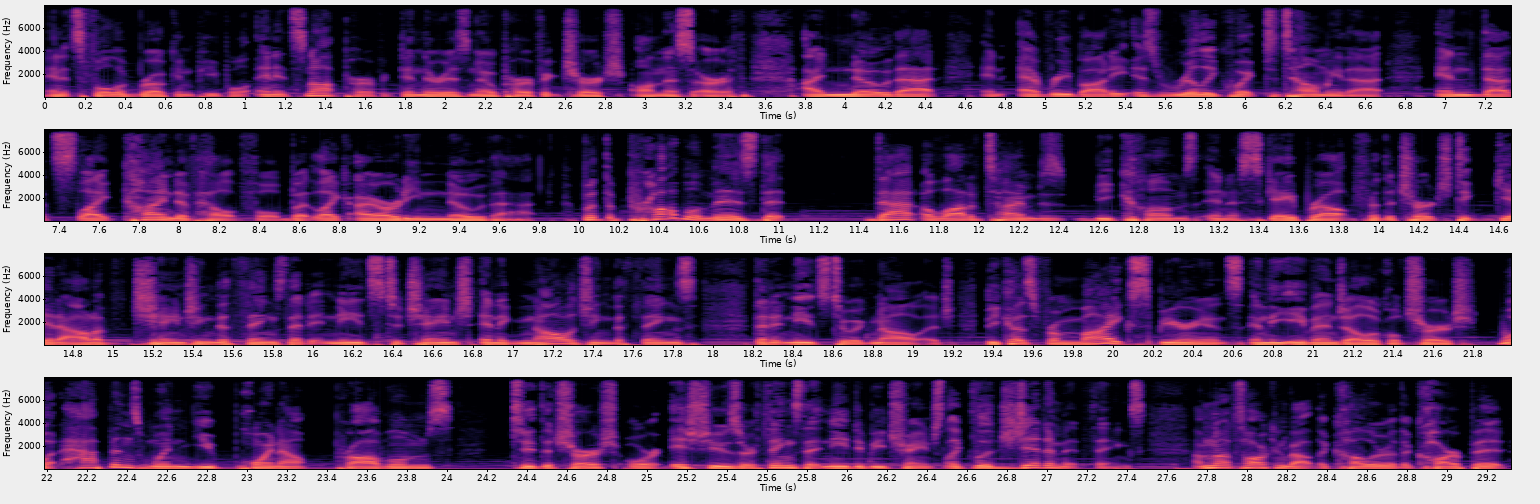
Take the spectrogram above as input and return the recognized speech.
and it's full of broken people and it's not perfect and there is no perfect church on this earth. I know that and everybody is really quick to tell me that. And that's like kind of helpful, but like I already know that. But the problem is that that a lot of times becomes an escape route for the church to get out of changing the things that it needs to change and acknowledging the things that it needs to acknowledge. Because from my experience in the evangelical church, what happens when you point out problems to the church or issues or things that need to be changed, like legitimate things. I'm not talking about the color of the carpet.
